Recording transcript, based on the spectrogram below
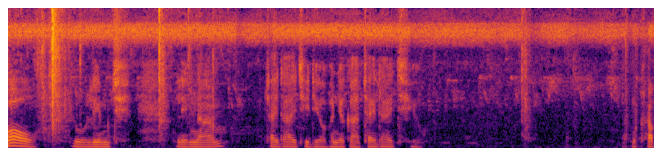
ว้าว อยู่ริมริมน้ำใช้ได้ทีเดียวบรรยากาศใช้ได้ชิวนะครับ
